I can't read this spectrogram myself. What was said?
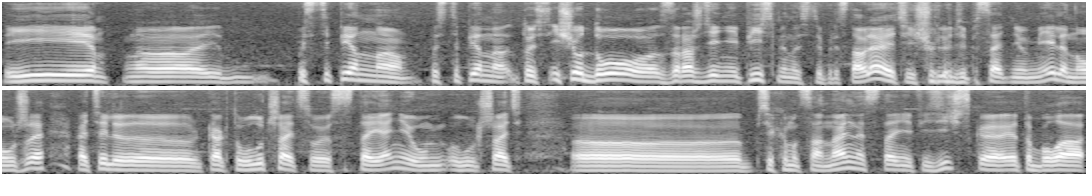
И э, постепенно, постепенно, то есть еще до зарождения письменности, представляете, еще люди писать не умели, но уже хотели э, как-то улучшать свое состояние, улучшать э, психоэмоциональное состояние, физическое. Это была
